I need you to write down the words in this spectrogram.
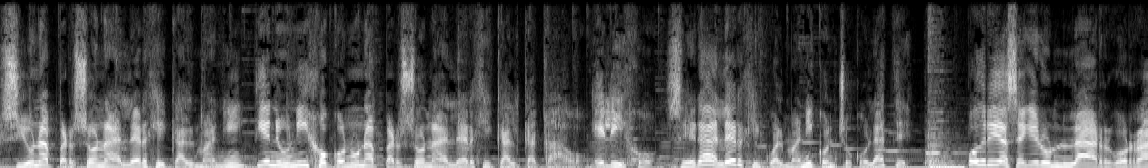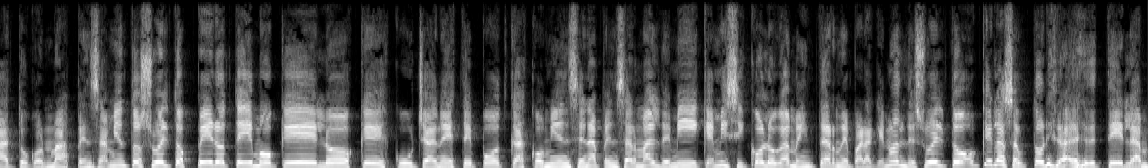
Si una persona alérgica al maní tiene un hijo con una persona alérgica al cacao, ¿el hijo será alérgico al maní con chocolate? Podría seguir un largo rato con más pensamientos sueltos, pero temo que los que escuchan este podcast comiencen a pensar mal de mí, que mi psicóloga me interne para que no ande suelto o que las autoridades de Telam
